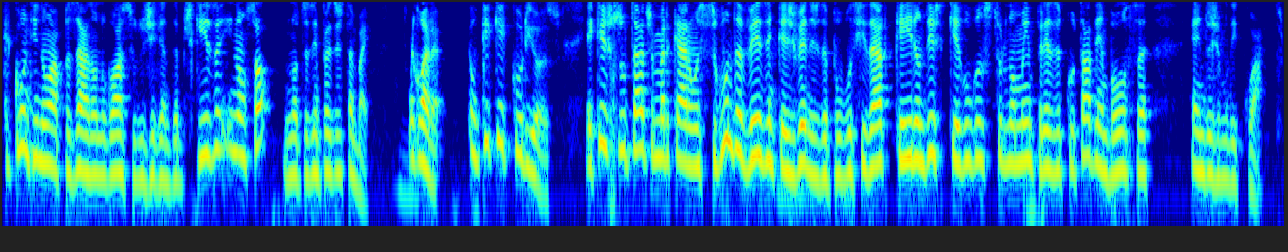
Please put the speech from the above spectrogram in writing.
que continua a pesar no negócio do gigante da pesquisa e não só, noutras empresas também. Agora, o que é, que é curioso? É que estes resultados marcaram a segunda vez em que as vendas da publicidade caíram desde que a Google se tornou uma empresa cotada em bolsa em 2004.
